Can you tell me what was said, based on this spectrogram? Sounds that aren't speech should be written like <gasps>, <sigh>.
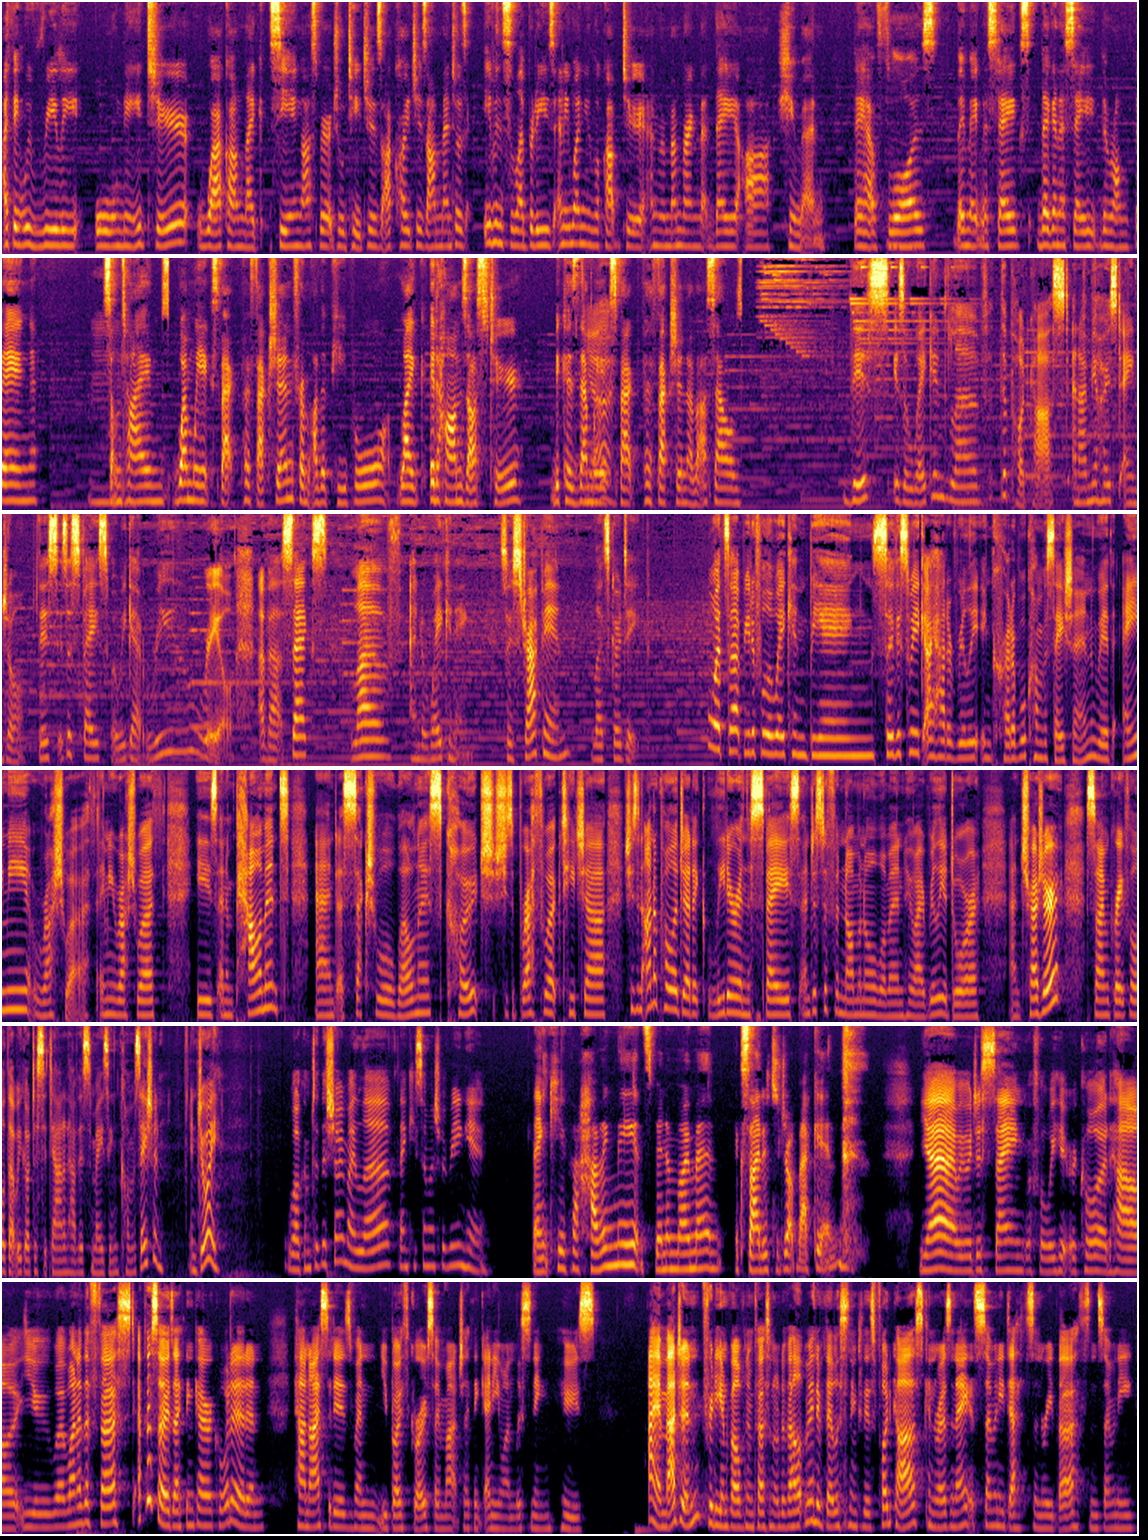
I think we really all need to work on like seeing our spiritual teachers, our coaches, our mentors, even celebrities, anyone you look up to, and remembering that they are human. They have mm. flaws, they make mistakes, they're gonna say the wrong thing. Mm. Sometimes when we expect perfection from other people, like it harms us too, because then we expect perfection of ourselves. This is Awakened Love, the podcast, and I'm your host, Angel. This is a space where we get real, real about sex, love, and awakening. So strap in, let's go deep. What's up, beautiful awakened beings? So, this week I had a really incredible conversation with Amy Rushworth. Amy Rushworth is an empowerment and a sexual wellness coach. She's a breathwork teacher. She's an unapologetic leader in the space and just a phenomenal woman who I really adore and treasure. So, I'm grateful that we got to sit down and have this amazing conversation. Enjoy. Welcome to the show, my love. Thank you so much for being here. Thank you for having me. It's been a moment. Excited to drop back in. <laughs> Yeah, we were just saying before we hit record how you were one of the first episodes I think I recorded, and how nice it is when you both grow so much. I think anyone listening who's, I imagine, pretty involved in personal development, if they're listening to this podcast, can resonate. It's so many deaths and rebirths and so many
